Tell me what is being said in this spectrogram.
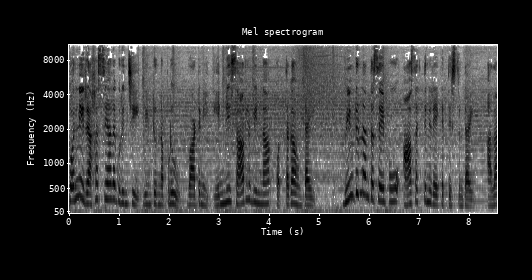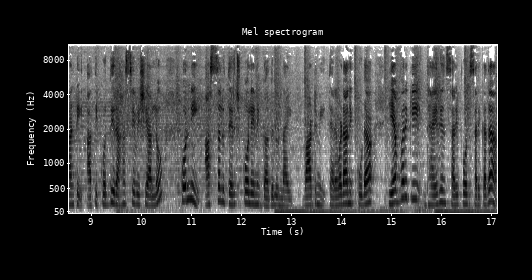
కొన్ని రహస్యాల గురించి వింటున్నప్పుడు వాటిని ఎన్నిసార్లు విన్నా కొత్తగా ఉంటాయి. వింటున్నంతసేపు ఆసక్తిని రేకెత్తిస్తుంటాయి. అలాంటి అతి కొద్ది రహస్య విషయాల్లో కొన్ని అస్సలు తెరుచుకోలేని గదులున్నాయి. వాటిని తెరవడానికి కూడా ఎవ్వరికీ ధైర్యం సరిపోదు సరికదా?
